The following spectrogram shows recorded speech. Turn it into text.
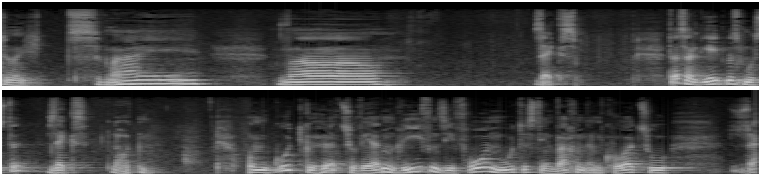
durch zwei war sechs. Das Ergebnis musste sechs lauten. Um gut gehört zu werden, riefen sie frohen Mutes den Wachen im Chor zu Sechs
